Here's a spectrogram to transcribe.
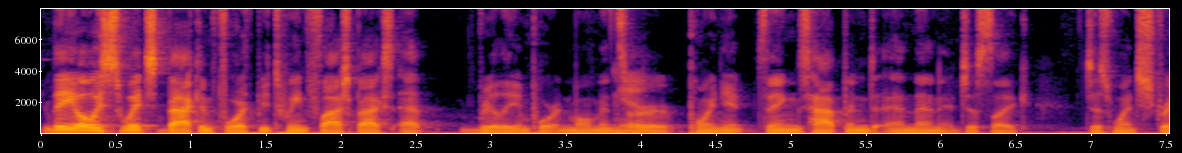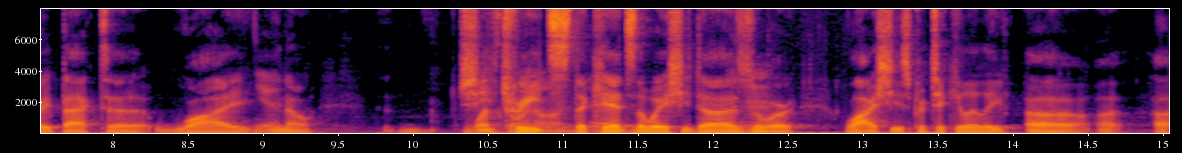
they always switched back and forth between flashbacks at really important moments Yeah. or poignant things happened, and then it just like just went straight back to why Yeah. you know she What's treats the kids the way she does, Mhm. or why she's particularly uh, uh, uh,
